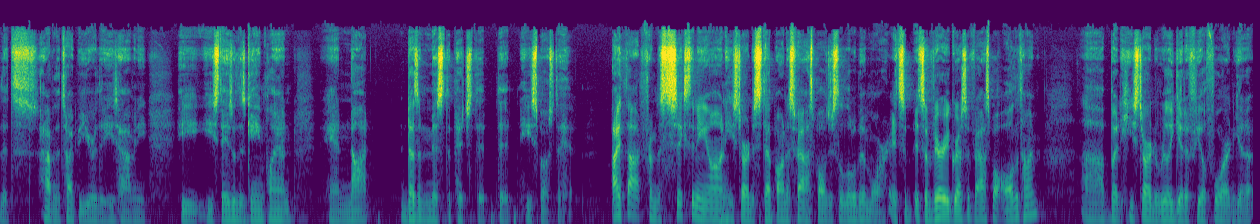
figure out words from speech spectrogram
that's having the type of year that he's having. He he he stays with his game plan, and not doesn't miss the pitch that that he's supposed to hit. I thought from the sixth inning on, he started to step on his fastball just a little bit more. It's a, it's a very aggressive fastball all the time, uh, but he started to really get a feel for it and get a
